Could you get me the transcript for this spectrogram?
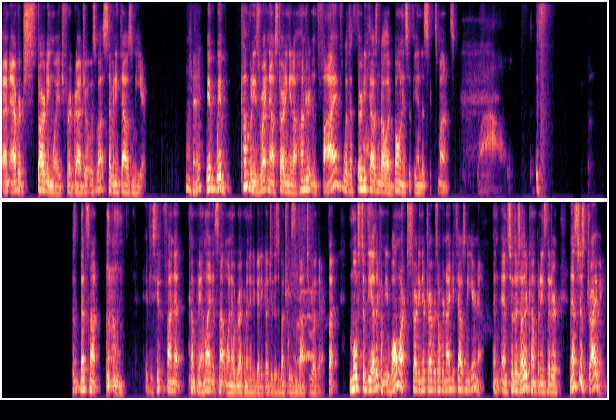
an average starting wage for a graduate was about 70,000 a year. Okay. We have we have companies right now starting at 105 with a $30,000 bonus at the end of six months. wow It's that's not if you see find that company online, it's not one I would recommend anybody go to. There's a bunch of reasons not to go there. But most of the other companies, Walmart starting their drivers over 90,000 a year now. And, and so there's other companies that are, and that's just driving.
